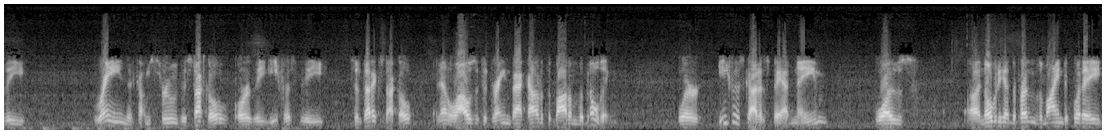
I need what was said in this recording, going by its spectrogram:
the rain that comes through the stucco or the EIFS, the synthetic stucco, and then allows it to drain back out at the bottom of the building. Where EIFS got its bad name was uh, nobody had the presence of mind to put a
